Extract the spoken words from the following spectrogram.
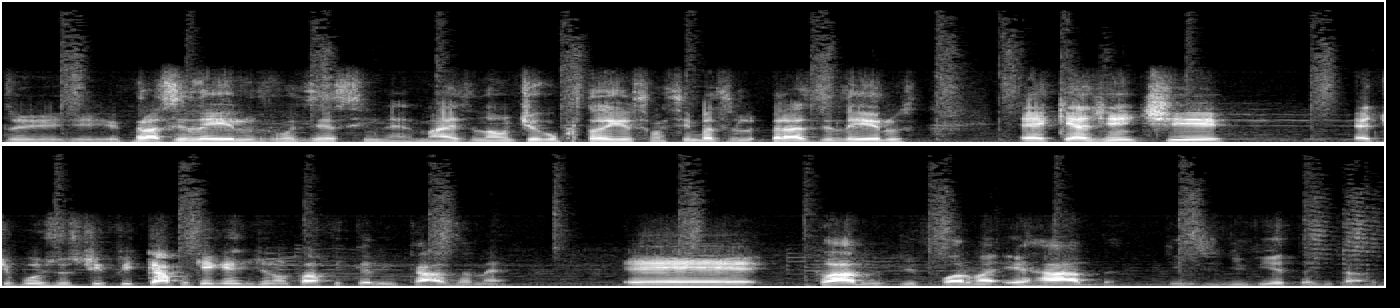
de brasileiros, vou dizer assim, né? Mas não digo português, mas sim brasileiros, é que a gente é tipo justificar por que a gente não tá ficando em casa, né? É claro, de forma errada, que a gente devia estar em casa.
